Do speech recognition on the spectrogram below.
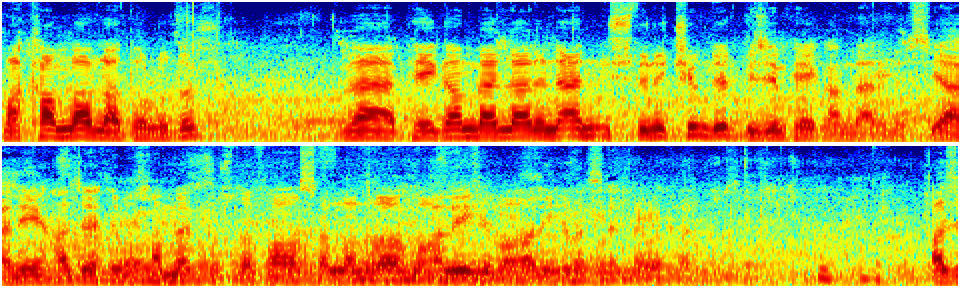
makamlarla doludur. Ve peygamberlerin en üstünü kimdir? Bizim peygamberimiz. Yani Hz. Muhammed Mustafa sallallahu aleyhi ve aleyhi ve sellem Efendimiz. Hz.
